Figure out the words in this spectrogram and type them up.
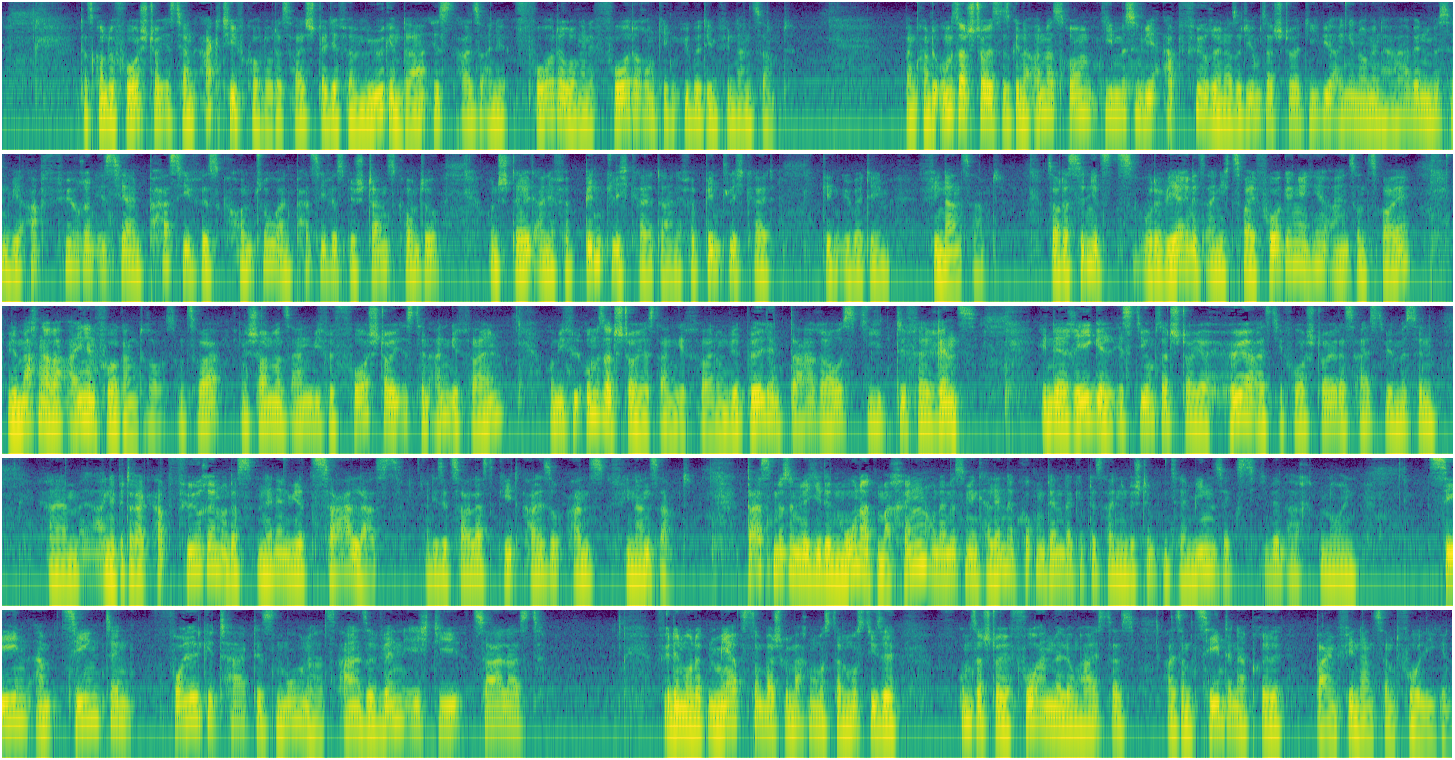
Das Konto Vorsteuer ist ja ein Aktivkonto, das heißt, stellt ja Vermögen dar, ist also eine Forderung, eine Forderung gegenüber dem Finanzamt. Beim Konto Umsatzsteuer ist es genau andersrum. Die müssen wir abführen. Also die Umsatzsteuer, die wir eingenommen haben, müssen wir abführen. Ist ja ein passives Konto, ein passives Bestandskonto und stellt eine Verbindlichkeit dar, eine Verbindlichkeit gegenüber dem Finanzamt. So, das sind jetzt oder wären jetzt eigentlich zwei Vorgänge hier, eins und zwei. Wir machen aber einen Vorgang draus. Und zwar schauen wir uns an, wie viel Vorsteuer ist denn angefallen und wie viel Umsatzsteuer ist angefallen. Und wir bilden daraus die Differenz. In der Regel ist die Umsatzsteuer höher als die Vorsteuer. Das heißt, wir müssen ähm, einen Betrag abführen und das nennen wir Zahllast. Und diese Zahllast geht also ans Finanzamt. Das müssen wir jeden Monat machen und da müssen wir in den Kalender gucken, denn da gibt es einen bestimmten Termin, 6, 7, 8, 9, 10, am 10. Folgetag des Monats. Also wenn ich die Zahllast für den Monat März zum Beispiel machen muss, dann muss diese Umsatzsteuervoranmeldung, heißt das, also am 10. April beim Finanzamt vorliegen.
